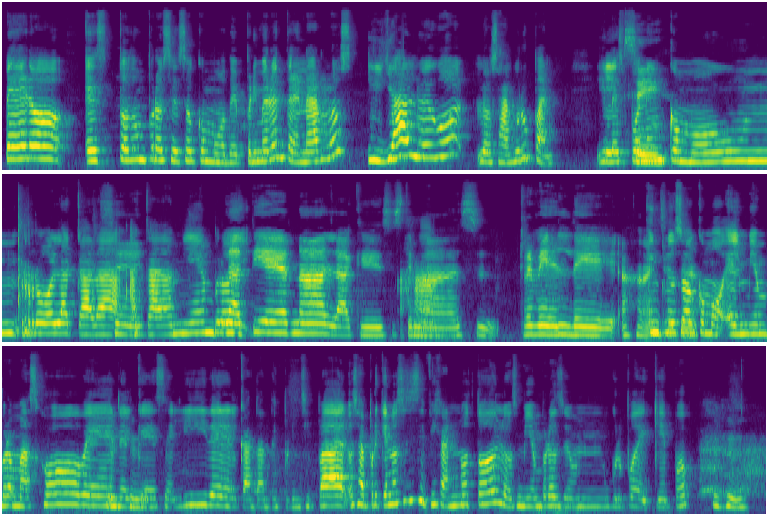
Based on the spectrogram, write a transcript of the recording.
pero es todo un proceso como de primero entrenarlos y ya luego los agrupan y les ponen como un rol a cada, a cada miembro. La tierna, la que es este, más rebelde, ajá, incluso como el miembro más joven, el que es el líder, el cantante principal, o sea, porque no sé si se fijan, no todos los miembros de un grupo de K-pop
